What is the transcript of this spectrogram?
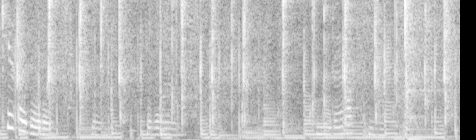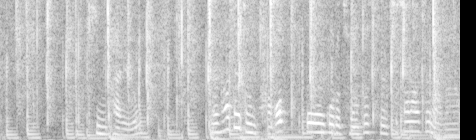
키색으로 음, 이거는 구매를 해봤습니다. 긴 팔로. 근데 사실 전 작업복으로 점포스트를 추천하진 않아요.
